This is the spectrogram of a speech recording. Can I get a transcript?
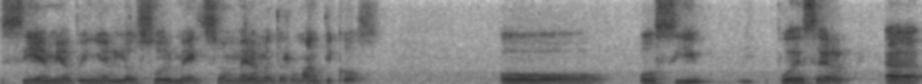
si, en mi opinión, los soulmates son meramente románticos o, o si puede ser ah,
